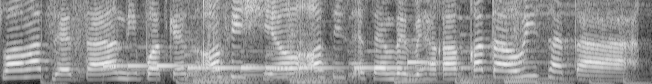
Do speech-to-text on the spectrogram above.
Selamat datang di podcast official OSIS SMP BHK Kota Wisata.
